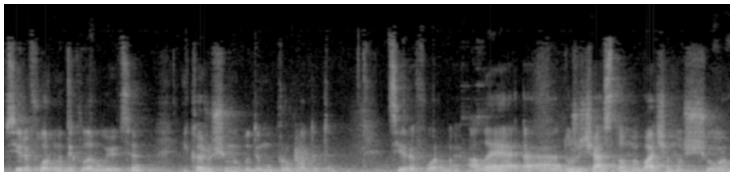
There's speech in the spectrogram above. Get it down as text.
Всі реформи декларуються і кажуть, що ми будемо проводити ці реформи. Але е, дуже часто ми бачимо, що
